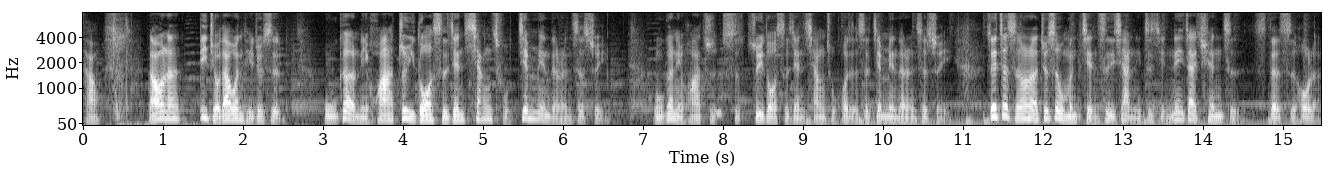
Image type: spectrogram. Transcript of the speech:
好，然后呢，第九大问题就是五个你花最多时间相处见面的人是谁？五个你花最时最多时间相处或者是见面的人是谁？所以这时候呢，就是我们检视一下你自己内在圈子的时候了。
